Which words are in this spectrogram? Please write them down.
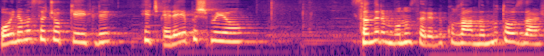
Oynaması da çok keyifli. Hiç ele yapışmıyor. Sanırım bunun sebebi kullandığım bu tozlar.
